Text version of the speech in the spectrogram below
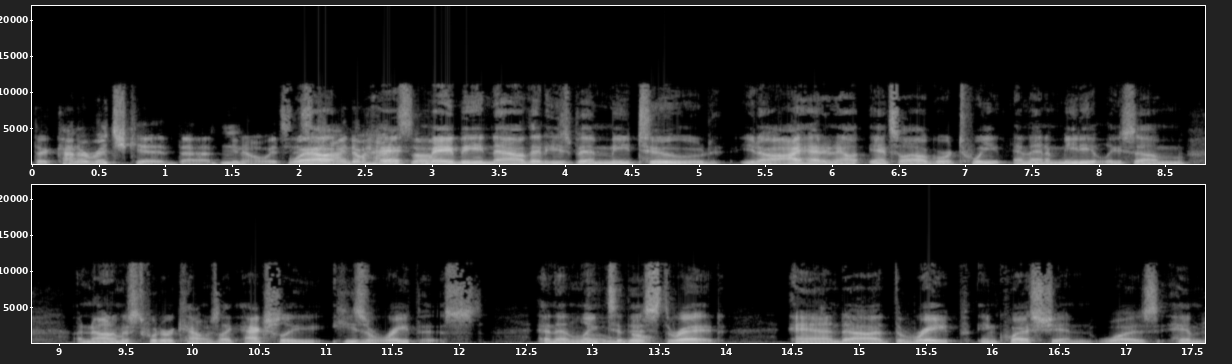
the kind of rich kid that you Mhm. know it's, Well, it's kind of hey, handsome. maybe now that he's been Me Too'd, you know, I had an El- Ansel Elgort tweet, and then immediately some anonymous Twitter account was like, actually, he's a rapist, and then linked to Oh. this thread. And uh, the rape in question was him,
